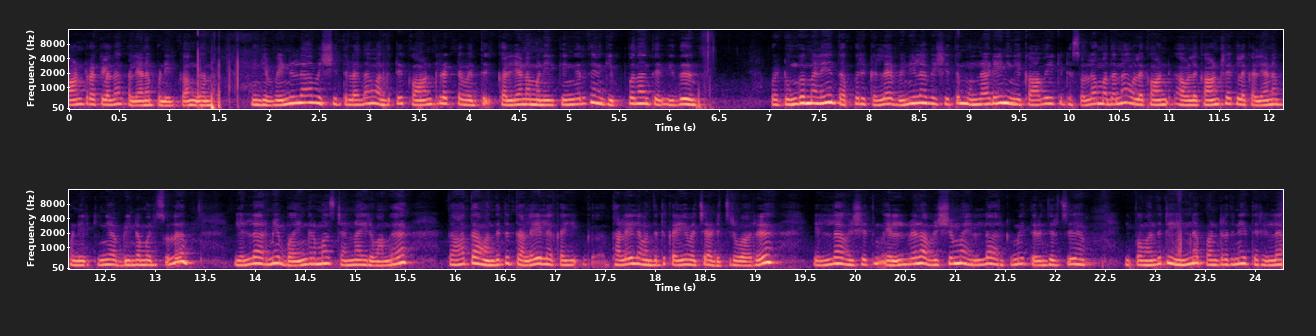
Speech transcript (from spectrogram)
கான்ட்ராக்டில் தான் கல்யாணம் பண்ணியிருக்காங்க நீங்கள் வெண்ணிலா விஷயத்தில் தான் வந்துட்டு கான்ட்ராக்டை வந்து கல்யாணம் பண்ணியிருக்கீங்கிறது எனக்கு இப்போ தான் தெரியுது. பட் உங்கள் மேலேயும் தப்பு இருக்குல்ல? வெண்ணிலா விஷயத்த முன்னாடியே நீங்கள் காவேரி கிட்ட சொல்லாமல் தானே அவளை கான் அவளை கான்ட்ராக்டில் கல்யாணம் பண்ணியிருக்கீங்க அப்படின்ற மாதிரி சொல்ல. எல்லாருமே பயங்கரமாக ஸ்டன் ஆயிடுவாங்க தாத்தா வந்துட்டு தலையில் கை தலையில் வந்துட்டு கையை வச்சு அடிச்சிருவார். எல்லா விஷயத்தும் எல்லா விஷயமும் எல்லாருக்குமே தெரிஞ்சிருச்சு. இப்போ வந்துட்டு என்ன பண்ணுறதுனே தெரியல.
